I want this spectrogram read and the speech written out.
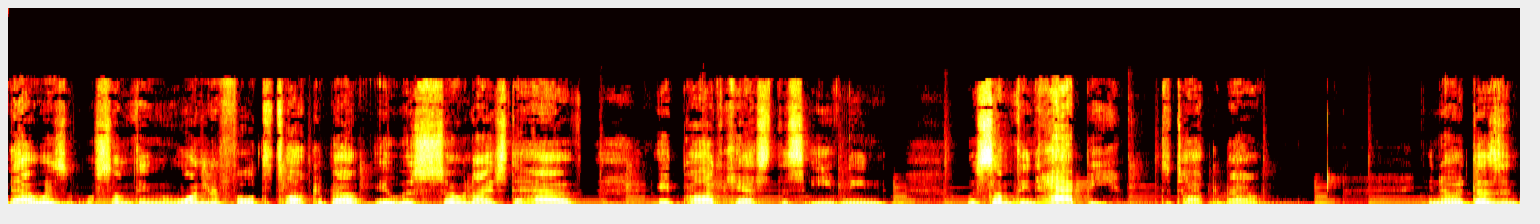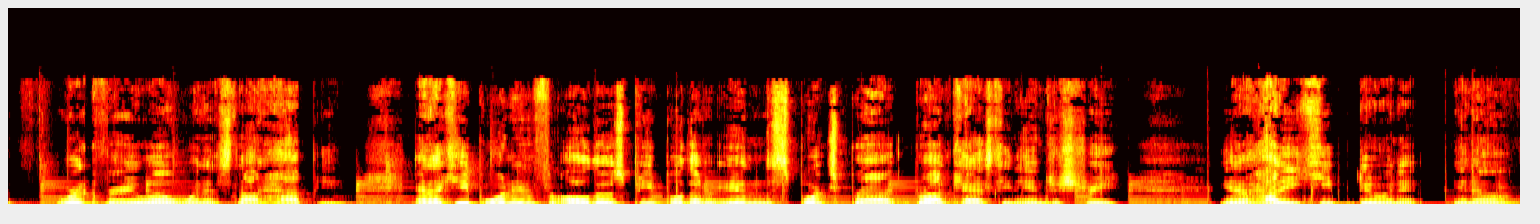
that was something wonderful to talk about. It was so nice to have a podcast this evening with something happy to talk about. You know, it doesn't work very well when it's not happy. And I keep wondering for all those people that are in the sports broadcasting industry you know, how do you keep doing it, you know,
